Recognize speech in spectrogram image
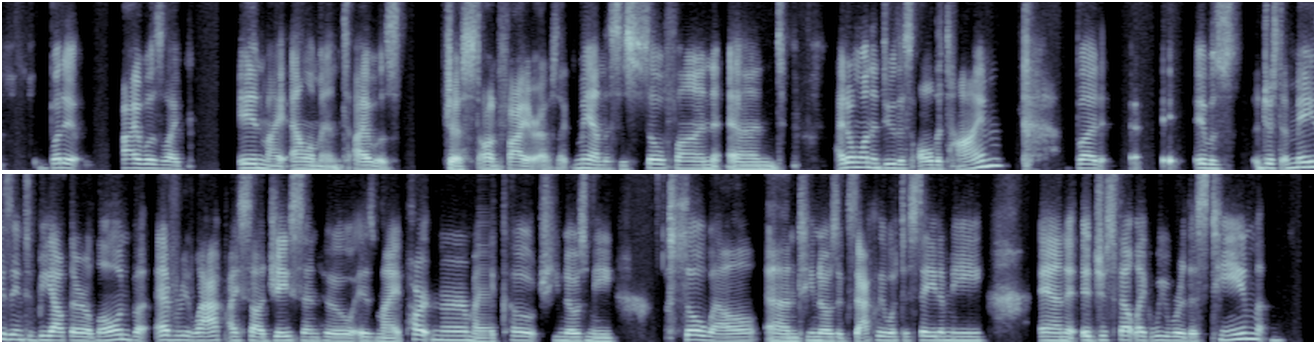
but it I was like in my element. I was just on fire. I was like, man, this is so fun. And I don't want to do this all the time, but it was just amazing to be out there alone. But every lap, I saw Jason, who is my partner, my coach. He knows me so well and he knows exactly what to say to me. And it, it just felt like we were this team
